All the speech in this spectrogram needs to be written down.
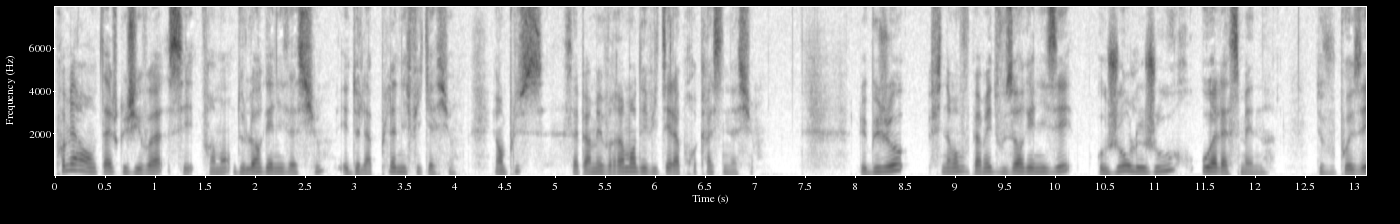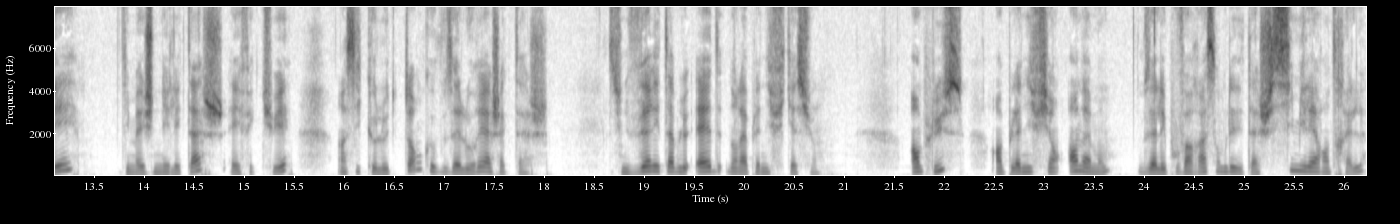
Premier avantage que j'y vois, c'est vraiment de l'organisation et de la planification. Et en plus, ça permet vraiment d'éviter la procrastination. Le Bujo, finalement, vous permet de vous organiser au jour le jour ou à la semaine, de vous poser, d'imaginer les tâches à effectuer, ainsi que le temps que vous allouerez à chaque tâche. C'est une véritable aide dans la planification. En plus, en planifiant en amont, vous allez pouvoir rassembler des tâches similaires entre elles.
